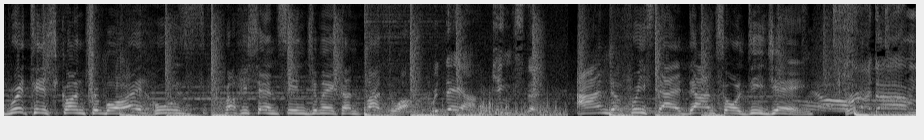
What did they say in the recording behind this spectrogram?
British country boy whose proficiency in Jamaican patois. We there, Kingston. And the freestyle dancehall DJ. Radam!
